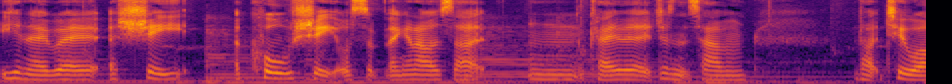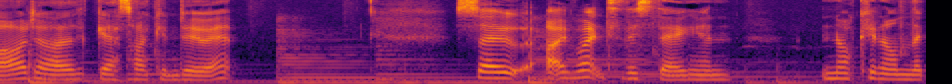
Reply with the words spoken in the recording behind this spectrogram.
you know, a, a sheet, a call sheet or something. And I was like, mm, Okay, it doesn't sound like too hard. I guess I can do it. So I went to this thing and knocking on the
